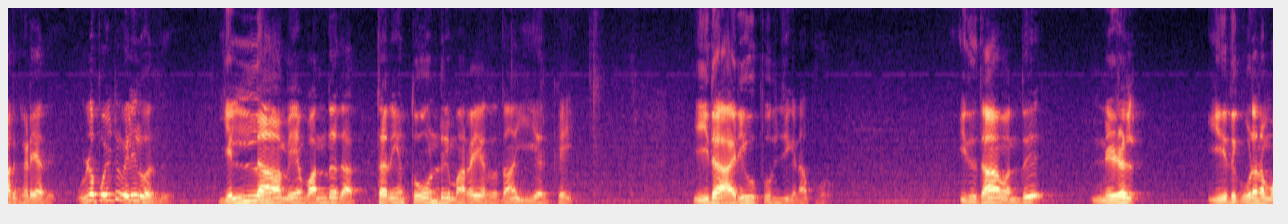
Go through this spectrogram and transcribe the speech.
அது கிடையாது. உள்ளே போயிட்டு வெளியில் வருது. எல்லாமே வந்தது அத்தனையும் தோன்றி மறையிறது தான் இயற்கை. இதை அறிவு புரிஞ்சிக்கினா போதும். இதுதான் வந்து நிழல். இது கூட நம்ம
